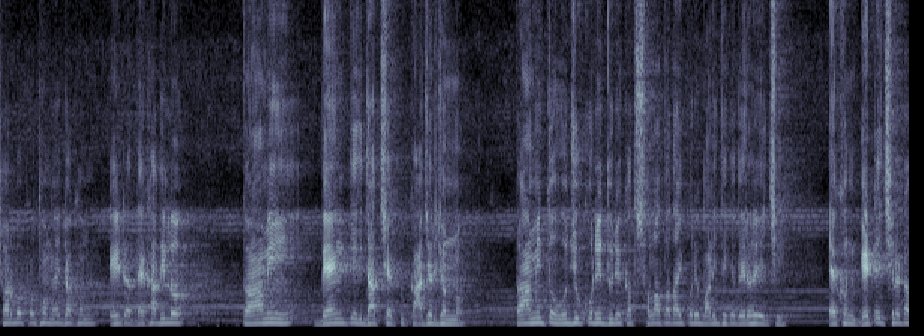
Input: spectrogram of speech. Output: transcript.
সর্বপ্রথমে যখন এইটা দেখা দিল, তো আমি ব্যাংকে যাচ্ছি একটু কাজের জন্য। তা আমি তো অজু করে দূরে কাজ সলাত আদায় করে বাড়ি থেকে বের হয়েছি। এখন গেটে ছেলেটা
